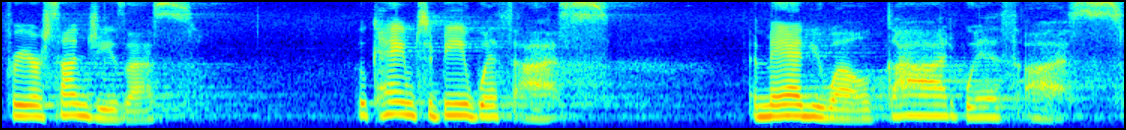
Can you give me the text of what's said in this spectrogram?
for your son, Jesus, who came to be with us. Emmanuel, God with us.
